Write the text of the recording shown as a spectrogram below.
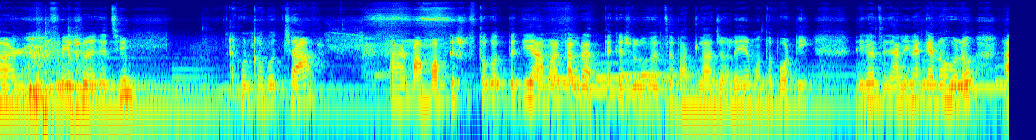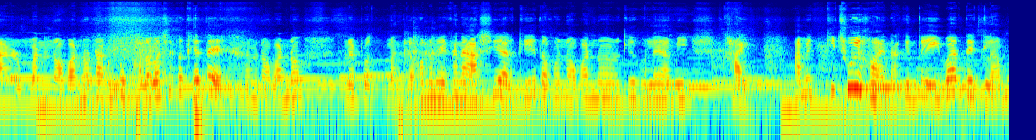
আর ফ্রেশ হয়ে গেছি। এখন খাব চা। আর মাম্মামকে সুস্থ করতে গিয়ে আমার কাল রাত থেকে শুরু হয়েছে পাতলা জলের মতো পটি, ঠিক আছে? জানি না কেন হলো। আর মানে নবান্নটা আমি খুব ভালোবাসি তো খেতে। আমি নবান্ন মানে মানে যখন আমি এখানে আসি আর কি, তখন নবান্ন আর কি হলে আমি খাই। আমি কিছুই হয় না, কিন্তু এইবার দেখলাম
